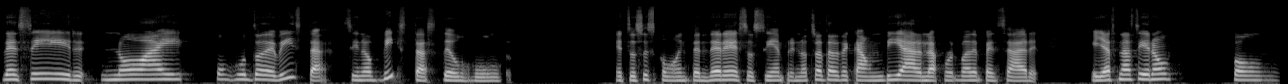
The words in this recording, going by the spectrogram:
decir no hay un punto de vista, sino vistas de un mundo. Entonces, como entender eso siempre, no tratar de cambiar la forma de pensar. Ellas nacieron con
